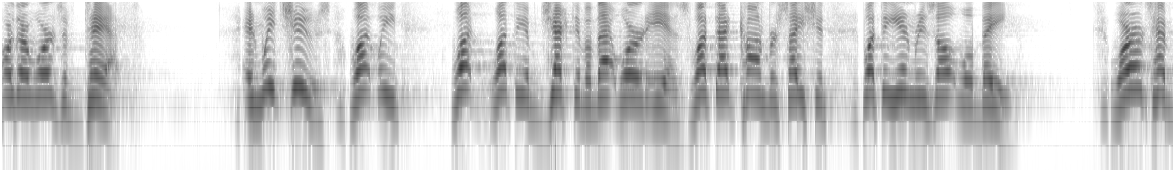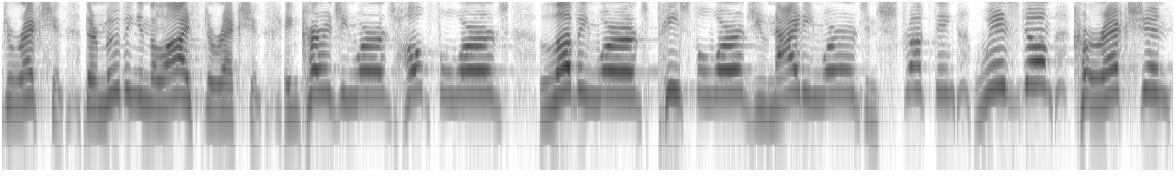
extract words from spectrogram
or they're words of death. And we choose what we what what the objective of that word is, what that conversation, what the end result will be. Words have direction. They're moving in the life direction. Encouraging words, hopeful words, loving words, peaceful words, uniting words, instructing, wisdom, correction.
